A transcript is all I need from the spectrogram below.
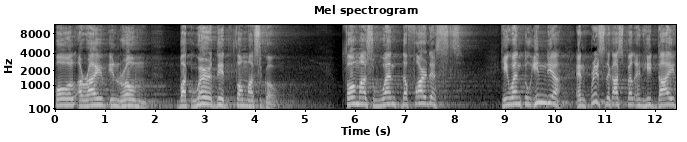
Paul arrived in Rome. But where did Thomas go? Thomas went the farthest. He went to India and preached the gospel, and he died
